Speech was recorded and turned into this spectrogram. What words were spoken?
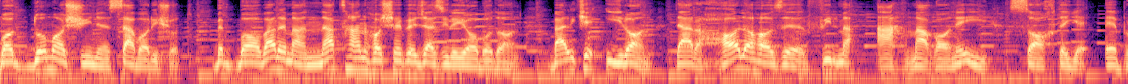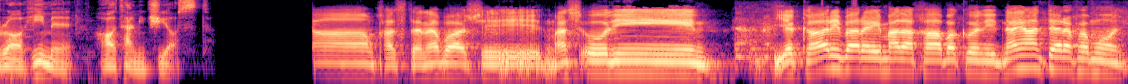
با دو ماشین سواری شد. به باور من نه تنها شبه جزیره آبادان بلکه ایران در حال حاضر فیلم احمقانه ای ساخته ابراهیم حاتمی کیاست خسته نباشید مسئولین. یک کاری برای ملخا بکنید نه یان طرفمون.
